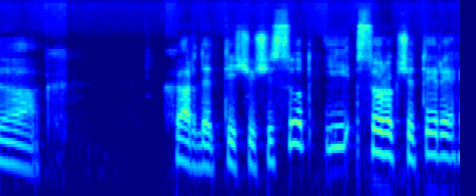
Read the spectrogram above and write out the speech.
Так. Harded 1600 і 44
